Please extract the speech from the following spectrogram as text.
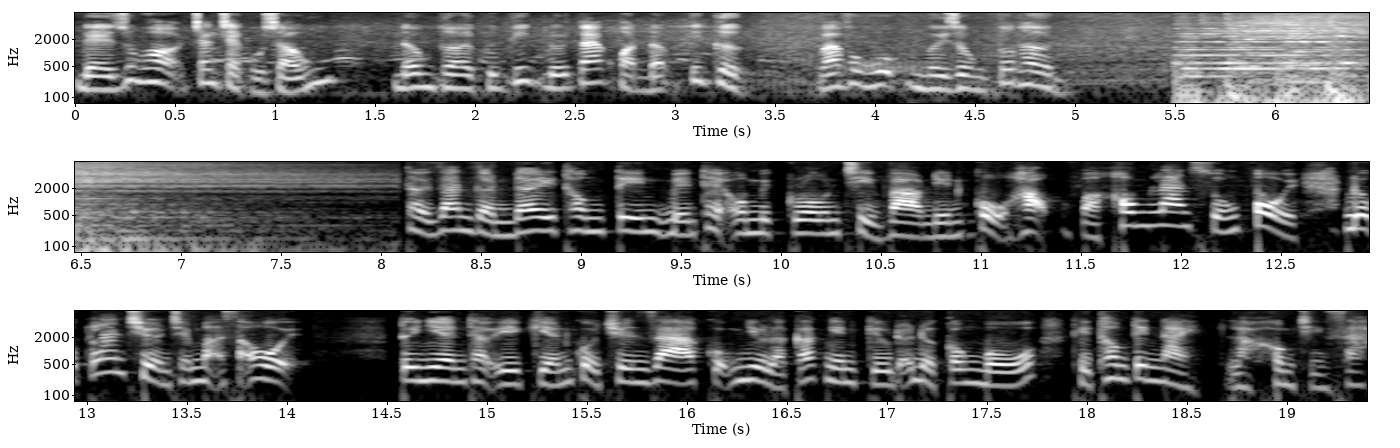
để giúp họ trang trải cuộc sống, đồng thời khuyến khích đối tác hoạt động tích cực và phục vụ người dùng tốt hơn. Thời gian gần đây, thông tin biến thể Omicron chỉ vào đến cổ họng và không lan xuống phổi được lan truyền trên mạng xã hội. Tuy nhiên, theo ý kiến của chuyên gia cũng như là các nghiên cứu đã được công bố, thì thông tin này là không chính xác.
